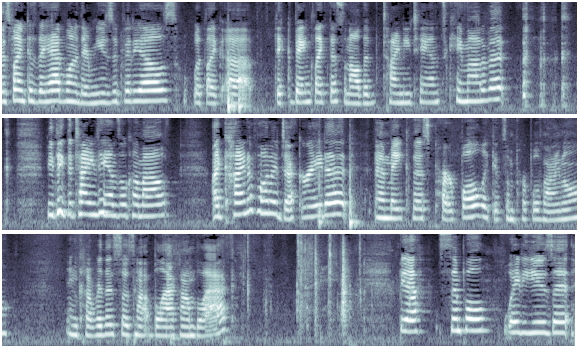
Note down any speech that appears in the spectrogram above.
But it's funny because they had one of their music videos with like a thick bank like this and all the tiny tans came out of it. Do you think the tiny tans will come out? I kind of want to decorate it and make this purple, like get some purple vinyl and cover this so it's not black on black. But yeah, simple way to use it.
